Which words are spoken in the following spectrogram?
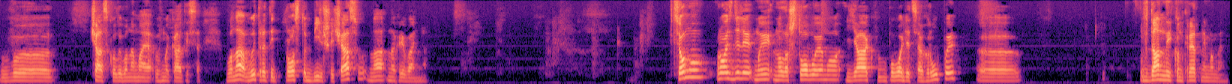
в час, коли вона має вмикатися, вона витратить просто більше часу на нагрівання. В цьому розділі ми налаштовуємо, як поводяться групи е, в даний конкретний момент.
